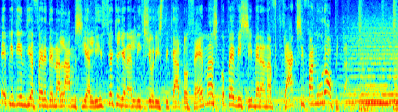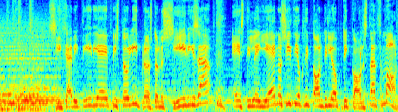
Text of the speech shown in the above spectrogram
επειδή ενδιαφέρεται να λάμψει η αλήθεια και για να λήξει οριστικά το θέμα, σκοπεύει σήμερα να φτιάξει φανουρόπιτα. Συγχαρητήρια επιστολή προς τον ΣΥΡΙΖΑ έστειλε η Ένωση Ιδιοκτητών Τηλεοπτικών Σταθμών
